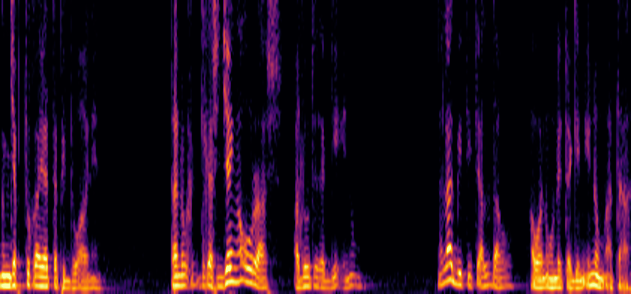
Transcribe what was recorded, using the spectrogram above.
Ngamjak to kaya tapiduanin. Tanong, di kasi nga oras, aluti tagiinom. Nalabit iti daw, awan unit tagin inom at uh,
